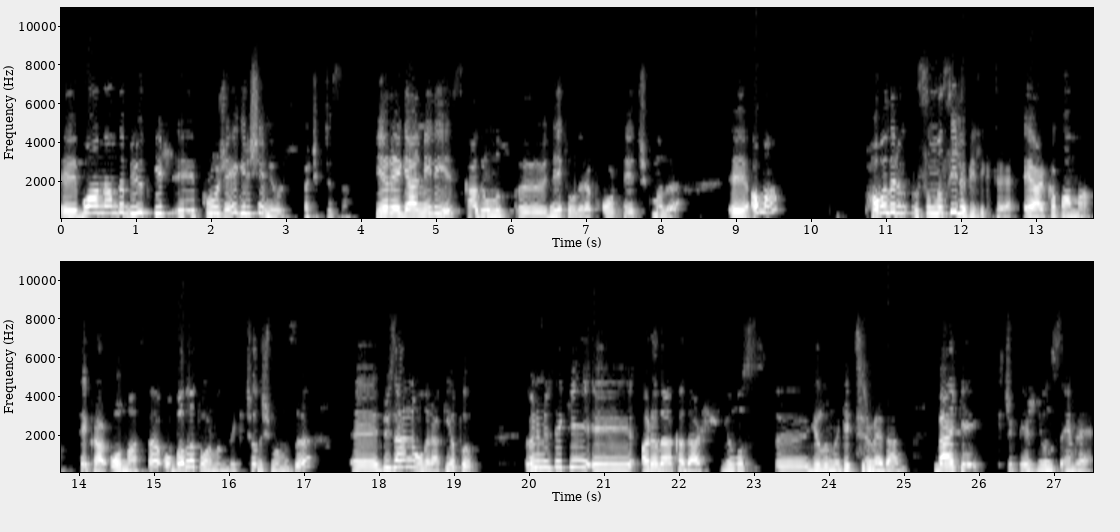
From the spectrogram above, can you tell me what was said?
E, bu anlamda büyük bir e, projeye girişemiyoruz açıkçası. Bir araya gelmeliyiz. Kadromuz e, net olarak ortaya çıkmalı. E, ama havaların ısınmasıyla birlikte eğer kapanma tekrar olmazsa o Balat Ormanı'ndaki çalışmamızı e, düzenli olarak yapıp önümüzdeki e, aralığa kadar Yunus e, yılını getirmeden belki küçük bir Yunus Emre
